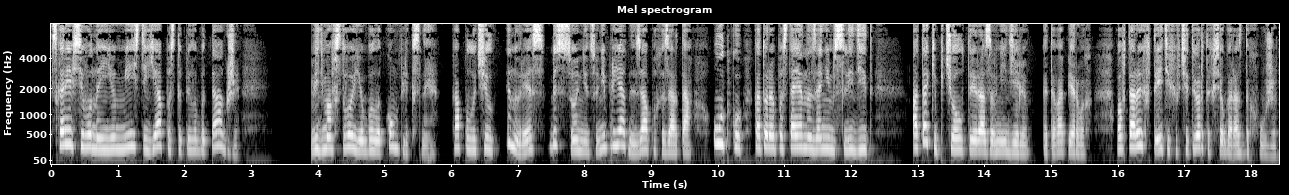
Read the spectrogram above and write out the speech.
Скорее всего, на ее месте я поступила бы так же. Ведьмовство ее было комплексное. Ка получил энурез, бессонницу, неприятный запах изо рта, утку, которая постоянно за ним следит, атаки пчел три раза в неделю. Это во-первых. Во-вторых, в-третьих и в-четвертых все гораздо хуже.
